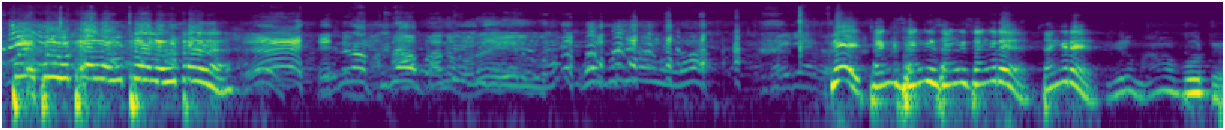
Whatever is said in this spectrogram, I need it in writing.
புடி புடி விட்டுறாத விட்டுறாத விட்டுறாத. என்னடா பின்னால பண்ணி டேய் சங்கு சங்கு சங்கு சங்கரு சங்கரு. இரு மாமா போட்டு.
